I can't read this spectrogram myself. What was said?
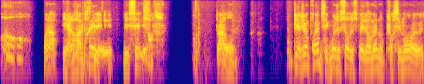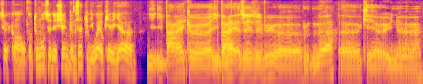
oh, voilà. Et alors après les, les scènes, oh, puis j'ai un problème, c'est que moi je sors de Spider-Man, donc forcément, euh, quand, tout le monde se déchaîne comme ça, tu dis ouais, ok les gars. Euh. Il, paraît que, il paraît, j'ai vu euh, Mea, qui est une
